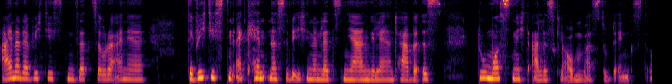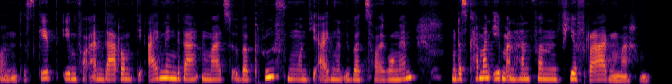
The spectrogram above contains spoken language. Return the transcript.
einer der wichtigsten Sätze oder eine der wichtigsten Erkenntnisse, die ich in den letzten Jahren gelernt habe, ist, du musst nicht alles glauben, was du denkst. Und es geht eben vor allem darum, die eigenen Gedanken mal zu überprüfen und die eigenen Überzeugungen. Und das kann man eben anhand von vier Fragen machen.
